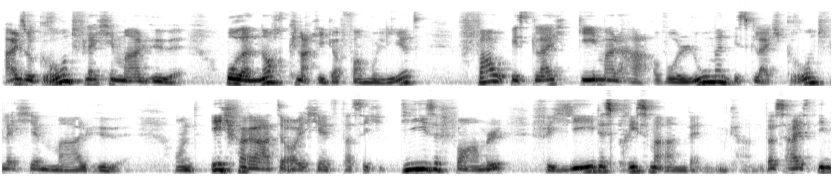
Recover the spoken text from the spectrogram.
Also Grundfläche mal Höhe. Oder noch knackiger formuliert, V ist gleich G mal H. Volumen ist gleich Grundfläche mal Höhe. Und ich verrate euch jetzt, dass ich diese Formel für jedes Prisma anwenden kann. Das heißt, in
